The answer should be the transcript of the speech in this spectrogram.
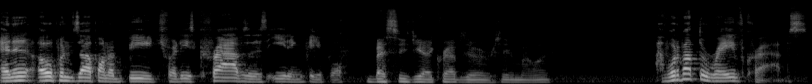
And then it opens up on a beach where these crabs are just eating people. best CGI crabs I've ever seen in my life. What about the rave crabs?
